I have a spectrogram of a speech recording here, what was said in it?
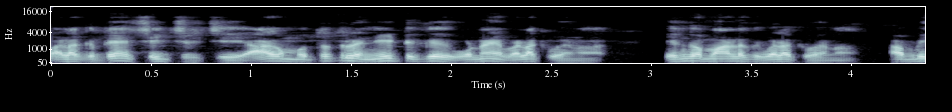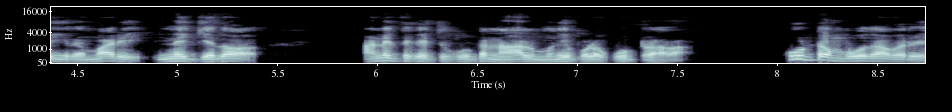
வழக்கத்தையும் ஜெயிச்சிருச்சு. ஆக மொத்தத்துல நீட்டுக்கு உடனே விளக்கு வேணும். எங்க மாநிலத்துக்கு விளக்கு வேணும். அப்படிங்கிற மாதிரி இன்னைக்கு ஏதோ அனைத்து கட்சி கூட்டம் நாலு மணி போல கூட்டுறாராம். கூட்டம் போது அவரு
